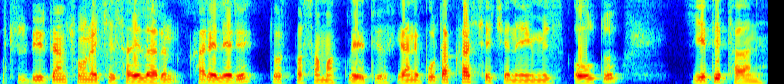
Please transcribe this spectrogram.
31'den sonraki sayıların kareleri 4 basamaklı ediyor. Yani burada kaç seçeneğimiz oldu? 7 tane.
